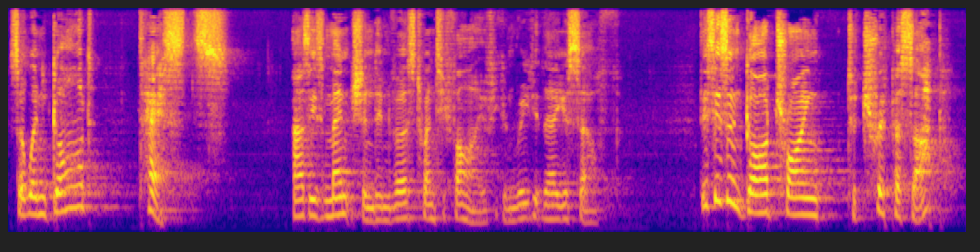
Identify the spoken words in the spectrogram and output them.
So when God tests, as is mentioned in verse 25, you can read it there yourself, this isn't God trying to trip us up.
